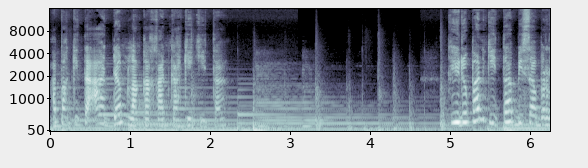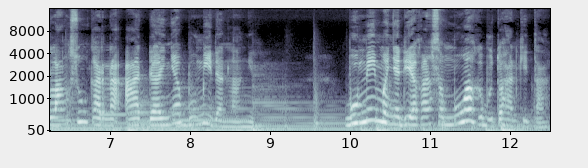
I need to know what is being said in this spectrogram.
apa kita ada melangkahkan kaki kita? Kehidupan kita bisa berlangsung karena adanya bumi dan langit. Bumi menyediakan semua kebutuhan kita.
